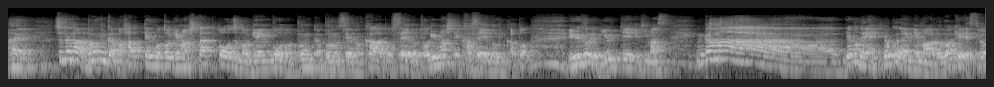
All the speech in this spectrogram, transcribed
はい、それでまあ文化の発展を遂げました。当時の元号の文化文政のカード制を遂げまして火星文化というふうに言っていきます。がまあでもね良くない面もあるわけですよ。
